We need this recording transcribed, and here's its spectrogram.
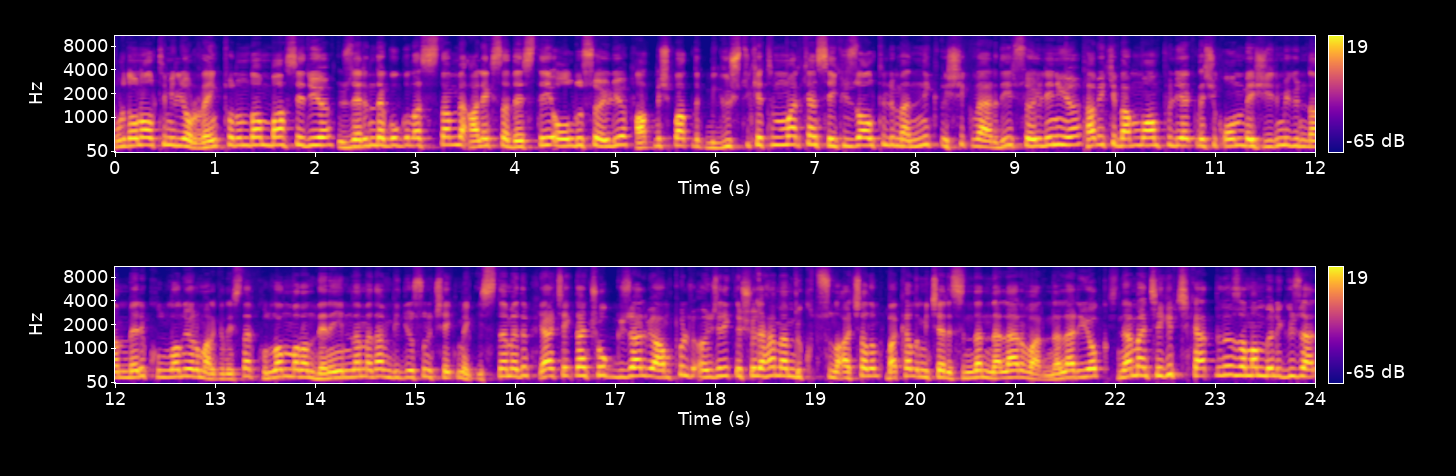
Burada 16 milyon renk tonundan bahsediyor. Üzerinde Google Asistan ve Alexa desteği olduğu söylüyor. 60 wattlık bir güç tüketimi varken 806 lümenlik ışık verdiği söyleniyor. Tabii ki ben bu ampulü yaklaşık 15-20 günden beri kullanıyorum arkadaşlar. Kullanmadan, deneyimlemeden videosunu çekmek istemedim. Gerçekten çok güzel bir ampul. Öncelikle şöyle hemen bir kutusunu açalım. Bakalım içerisinde neler var, neler yok. Şimdi hemen çekip çıkarttığınız zaman böyle güzel,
